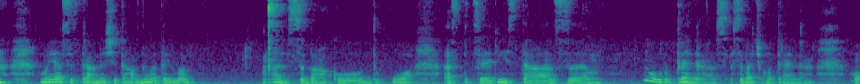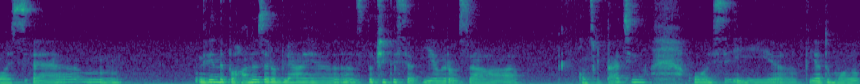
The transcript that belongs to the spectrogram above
моя сестра нещодавно водила е, собаку до е, спеціаліста з ну, тренера, собачого тренера. Ось е, він непогано заробляє е, 150 євро за консультацію. Ось і е, я думаю,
